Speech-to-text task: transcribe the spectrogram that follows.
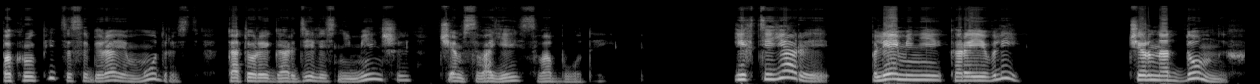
по крупице собирая мудрость, которой гордились не меньше, чем своей свободой. Ихтияры племени Караевли, чернодумных,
